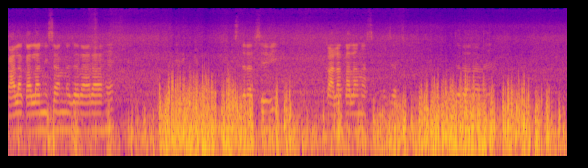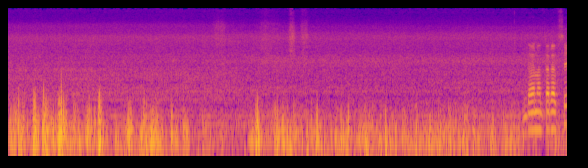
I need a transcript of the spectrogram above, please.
काला काला निशान नज़र आ रहा है। इस तरफ़ से भी काला काला नज़र नज़र आ रहा है दोनों तरफ़ से।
